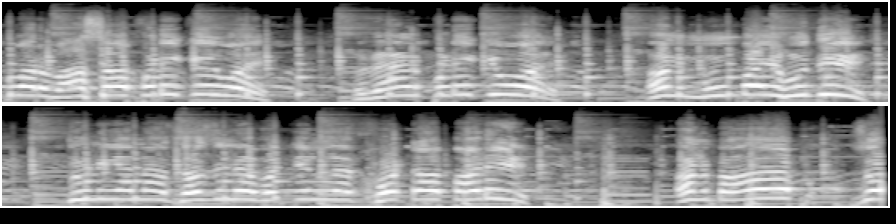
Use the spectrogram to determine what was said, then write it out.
એકવાર વાસા પડી ગઈ હોય વેણ પડી ગયું હોય અને મુંબઈ સુધી દુનિયાના જજને વકીલને ખોટા પાડી અને બાપ જો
